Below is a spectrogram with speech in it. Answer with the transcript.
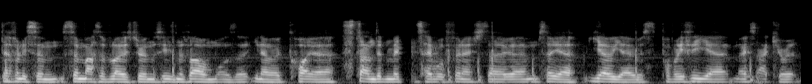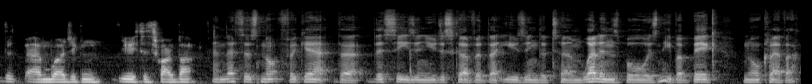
definitely some some massive lows during the season as well. And was a you know a, quite a standard mid table finish. So um, so yeah, yo yo is probably the uh, most accurate um, word you can use to describe that. And let us not forget that this season you discovered that using the term Wellens ball is neither big nor clever.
